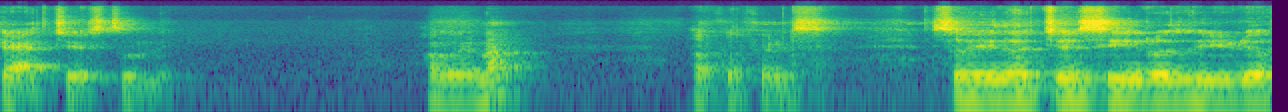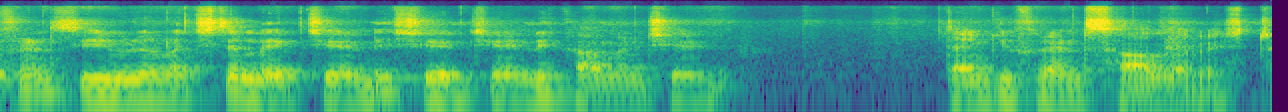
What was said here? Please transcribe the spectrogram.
క్యాచ్ చేస్తుంది. ఓకేనా? Okay friends. సో ఇది వచ్చేసి ఈరోజు వీడియో ఫ్రెండ్స్. ఈ వీడియో నచ్చితే లైక్ చేయండి షేర్ చేయండి కామెంట్ చేయండి. Thank you friends all the best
